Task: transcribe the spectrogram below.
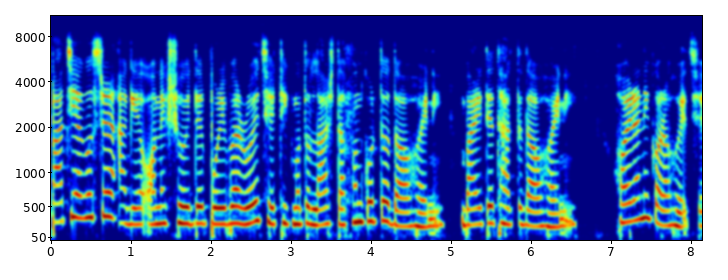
পাঁচই আগস্টের আগে অনেক শহীদদের পরিবার রয়েছে ঠিকমতো লাশ দাফন করতেও দেওয়া হয়নি, বাড়িতে থাকতে দেওয়া হয়নি। হয়রানি করা হয়েছে।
